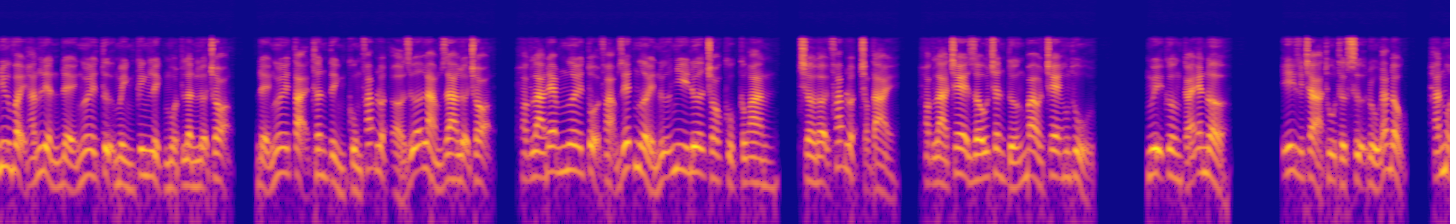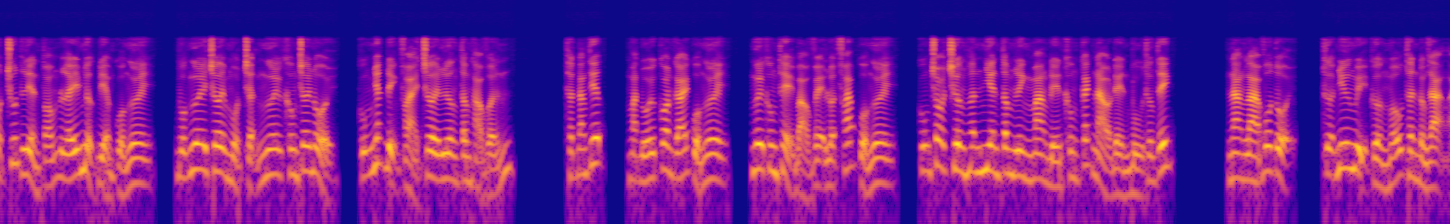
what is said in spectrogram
Như vậy hắn liền để ngươi tự mình kinh lịch một lần lựa chọn, để ngươi tại thân tình cùng pháp luật ở giữa làm ra lựa chọn, hoặc là đem ngươi tội phạm giết người nữ nhi đưa cho cục công an, chờ đợi pháp luật trọng tài, hoặc là che giấu chân tướng bao che hung thủ. Ngụy cường cái n. Y trả thù thực sự đủ ác độc hắn một chút liền tóm lấy nhược điểm của ngươi buộc ngươi chơi một trận ngươi không chơi nổi cũng nhất định phải chơi lương tâm khảo vấn. Thật đáng tiếc mặt đối con gái của ngươi ngươi không thể bảo vệ luật pháp của ngươi cũng cho trương hân nhiên tâm linh mang đến không cách nào đền bù thương tích. Nàng là vô tội tựa như ngụy cường mẫu thân đồng dạng.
